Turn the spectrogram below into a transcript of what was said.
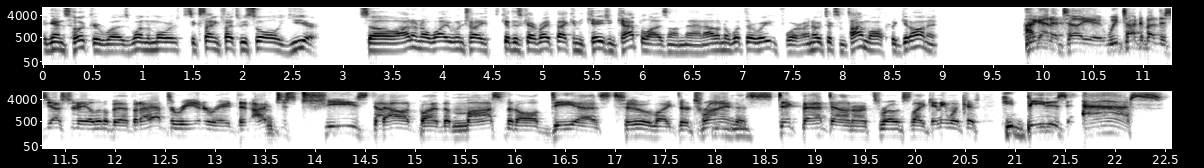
against Hooker was one of the most exciting fights we saw all year. So I don't know why you wouldn't try to get this guy right back in the cage and capitalize on that. I don't know what they're waiting for. I know he took some time off, but get on it. I got to tell you, we talked about this yesterday a little bit, but I have to reiterate that I'm just cheesed out by the Masvidal Diaz too. Like they're trying mm-hmm. to stick that down our throats like anyone cares. He beat his ass.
